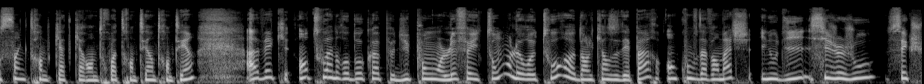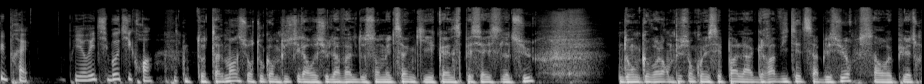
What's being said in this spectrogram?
05 34 43 31 31 avec Antoine Robocop Dupont le feuilleton le retour dans le 15 de départ en conf d'avant match. Il nous dit si je joue c'est que je suis prêt. A priori Thibaut t'y croit. Totalement, surtout qu'en plus il a reçu l'aval de son médecin qui est quand même spécialiste là-dessus. Donc voilà, en plus on connaissait pas la gravité de sa blessure, ça aurait pu être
